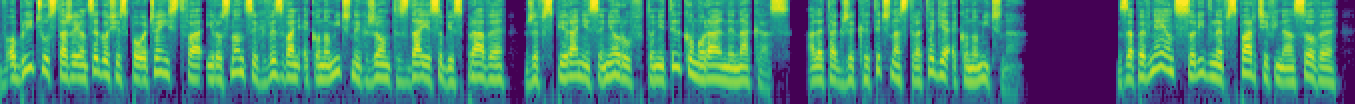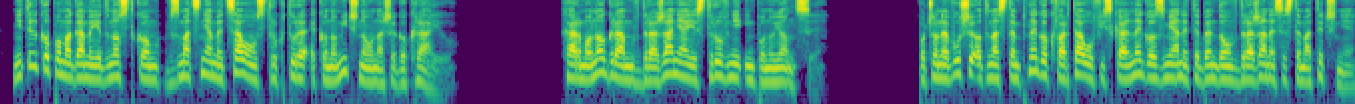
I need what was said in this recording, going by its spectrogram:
W obliczu starzejącego się społeczeństwa i rosnących wyzwań ekonomicznych rząd zdaje sobie sprawę, że wspieranie seniorów to nie tylko moralny nakaz, ale także krytyczna strategia ekonomiczna. Zapewniając solidne wsparcie finansowe, nie tylko pomagamy jednostkom, wzmacniamy całą strukturę ekonomiczną naszego kraju. Harmonogram wdrażania jest równie imponujący. Poczonewuszy od następnego kwartału fiskalnego zmiany te będą wdrażane systematycznie,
